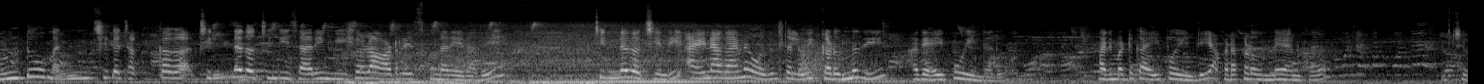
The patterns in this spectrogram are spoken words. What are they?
ఉంటూ మంచిగా చక్కగా చిన్నది వచ్చింది ఈసారి మీషోలో ఆర్డర్ వేసుకున్నా నేను అది. చిన్నది వచ్చింది. అయినా కానీ వదులుతలేవు. ఇక్కడ ఉన్నది అది అయిపోయింది అది. అది మట్టుకు అయిపోయింది. అక్కడక్కడ ఉన్నాయి అనుకో. చూ.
